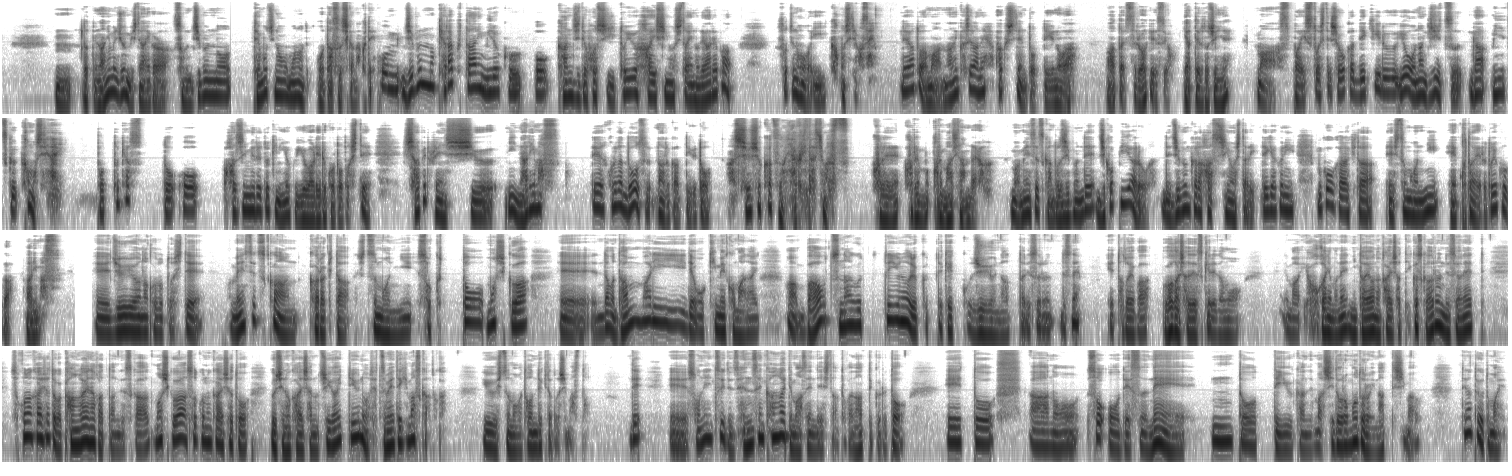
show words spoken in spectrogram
うん。だって何も準備してないから、その自分の手持ちのものを出すしかなくて、こう自分のキャラクターに魅力を感じてほしいという配信をしたいのであれば、そっちの方がいいかもしれません。で、あとはまあ何かしらね、アクシデントっていうのがあったりするわけですよ。やってる途中にね。まあ、スパイスとして消化できるような技術が身につくかもしれない。ポッドキャストを始めるときによく言われることとして、喋る練習になります。で、これがどうするなるかっていうと、就職活動に役に立ちます。これ、これも、これマジなんだよ。まあ、面接官と自分で自己 PR を、で、自分から発信をしたり、で、逆に向こうから来た質問に答えるということがあります。えー、重要なこととして、面接官から来た質問に即答もしくは、えー、だだんまりでを決め込まない。まあ、場をつなぐっていう能力って結構重要になったりするんですね。えー、例えば、我が社ですけれども、まあ、他にもね、似たような会社っていくつかあるんですよね。そこの会社とか考えなかったんですか？もしくはそこの会社とうちの会社の違いっていうのを説明できますか？とかいう質問が飛んできたとしますと。で、えー、それについて全然考えてませんでしたとかなってくると、えっ、と、あの、そうですね、んとっていう感じで、まあ、しどろもどろになってしまう。ってなってくると、まあ、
